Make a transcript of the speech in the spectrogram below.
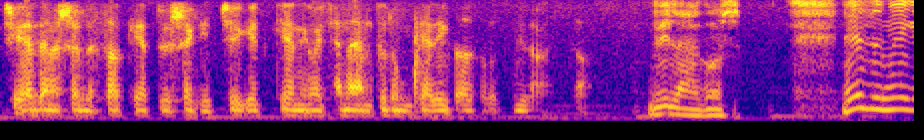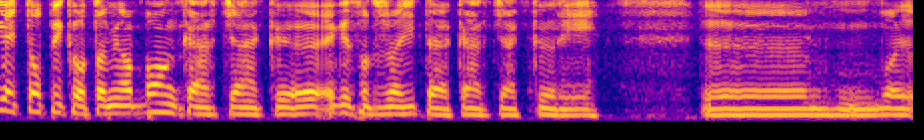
és érdemes ebbe szakértő segítségét kérni, hogyha nem tudunk eligazodni rajta. Világos. Nézzük még egy topikot, ami a bankkártyák, egész pontosan a hitelkártyák köré vagy,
